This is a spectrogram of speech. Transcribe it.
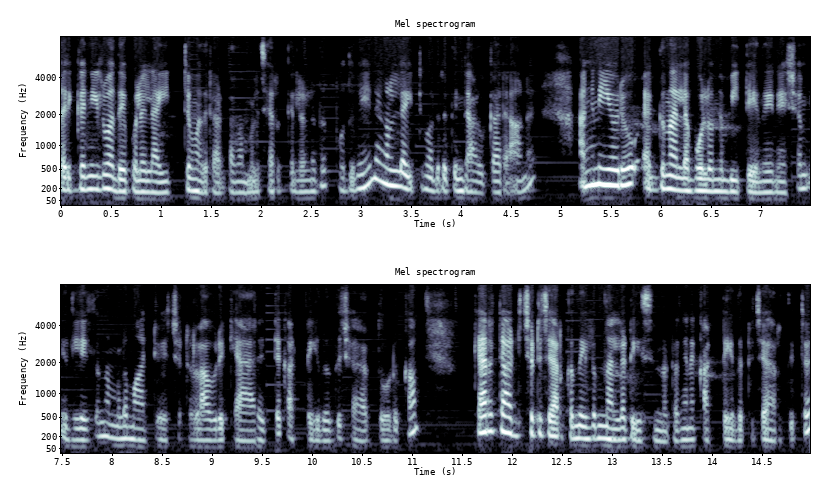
തരിക്കഞ്ഞിയിലും അതേപോലെ ലൈറ്റ് മധുരം കേട്ടോ നമ്മൾ ചേർക്കലുള്ളത്. പൊതുവേ ഞങ്ങൾ ലൈറ്റ് മധുരത്തിന്റെ ആൾക്കാരാണ്. അങ്ങനെ ഈ ഒരു എഗ്ഗ് നല്ലപോലെ ഒന്ന് ബീറ്റ് ചെയ്തതിന് ശേഷം ഇതിലേക്ക് നമ്മൾ മാറ്റി വെച്ചിട്ടുള്ള ഒരു ക്യാരറ്റ് കട്ട് ചെയ്തത് ചേർത്ത് കൊടുക്കാം. ക്യാരറ്റ് അടിച്ചിട്ട് ചേർക്കുന്നതിലും നല്ല ടേസ്റ്റ് ഉണ്ട് കേട്ടോ. അങ്ങനെ കട്ട് ചെയ്തിട്ട് ചേർത്തിട്ട്.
